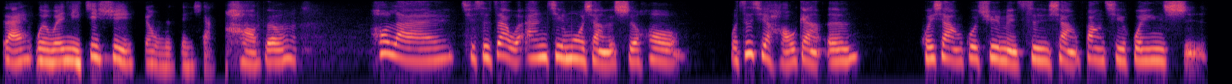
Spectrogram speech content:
来文文你继续跟我们分享。好的。后来，其实在我安静默想的时候，我自己好感恩。回想过去，每次想放弃婚姻时，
